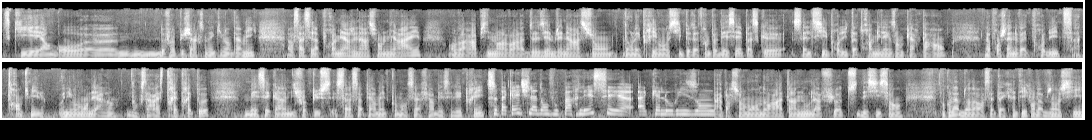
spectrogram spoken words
ce qui est en gros euh, deux fois plus cher que son équivalent thermique. Alors ça, c'est la première génération de Mirail. On va rapidement avoir la deuxième génération dont les prix vont aussi peut-être un peu baisser parce que celle-ci est produite à 3 000 exemplaires par an. La prochaine va être produite à 30 000 au niveau mondial. hein. Donc ça reste très très peu, mais c'est quand même 10 fois plus. Et ça, ça permet de commencer à faire baisser les les prix. Ce package là dont vous parlez, c'est à quel horizon? À partir du moment où on aura atteint nous la flotte des 600, donc on a besoin d'avoir cette taille critique, on a besoin aussi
